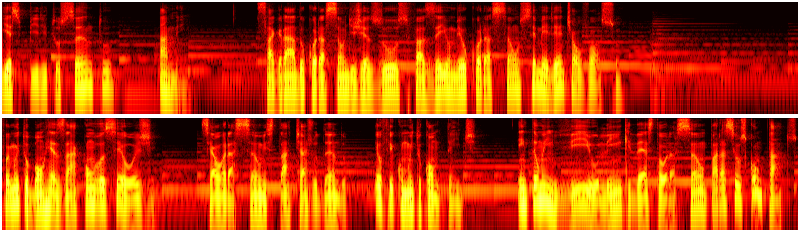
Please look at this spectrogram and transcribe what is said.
e Espírito Santo. Amém. Sagrado coração de Jesus, fazei o meu coração semelhante ao vosso. Foi muito bom rezar com você hoje. Se a oração está te ajudando, eu fico muito contente. Então envie o link desta oração para seus contatos,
